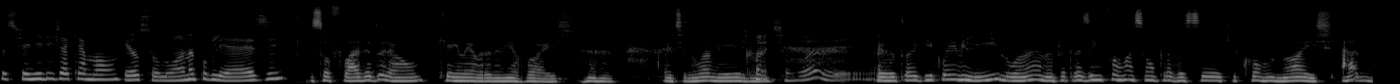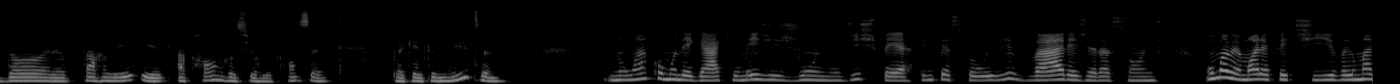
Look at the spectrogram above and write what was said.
Je suis Émilie Jacamon. Eu sou Luana Pugliese. Eu sou Flávia Durão. Quem lembra da minha voz? Continua mesmo. Continua mesmo. Eu tô aqui com a Emily e Luana para trazer informação para você que, como nós, adora parler et apprendre sur le français. T'as quelques minutes? Não há como negar que o mês de junho desperta em pessoas de várias gerações uma memória afetiva e uma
